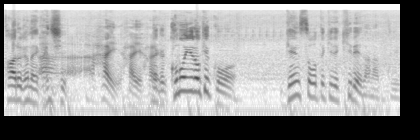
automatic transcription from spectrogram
パールがないあい感じ、はいはいはなんいかこの色結構幻想的で綺麗だなっていう。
